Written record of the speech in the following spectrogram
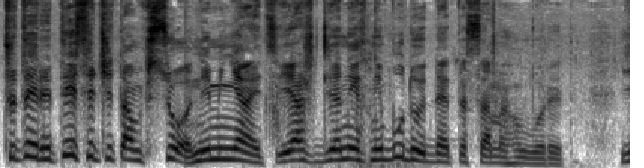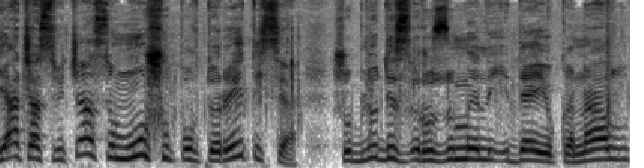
4 тисячі, там все, не міняється. Я ж для них не буду одне те саме говорити. Я час від часу мушу повторитися, щоб люди зрозуміли ідею каналу,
